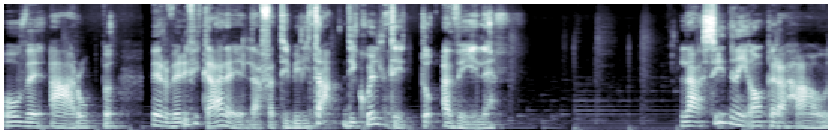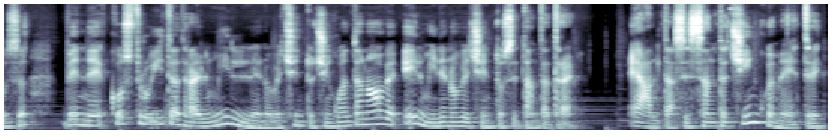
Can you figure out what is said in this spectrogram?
Ove Arup, per verificare la fattibilità di quel tetto a vele. La Sydney Opera House venne costruita tra il 1959 e il 1973. È alta 65 metri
